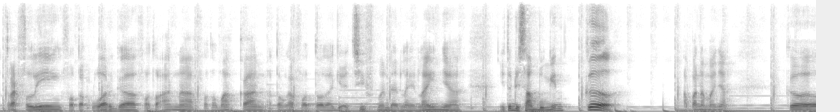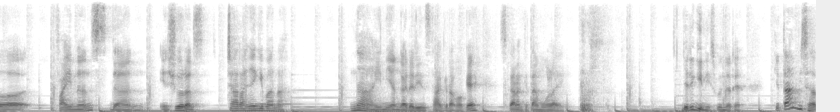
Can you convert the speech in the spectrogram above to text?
traveling, foto keluarga, foto anak, foto makan, atau enggak foto lagi achievement dan lain-lainnya, itu disambungin ke apa namanya? ke finance dan insurance. Caranya gimana? Nah, ini yang nggak ada di Instagram, oke? Okay? Sekarang kita mulai. Jadi gini sebenarnya, kita bisa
